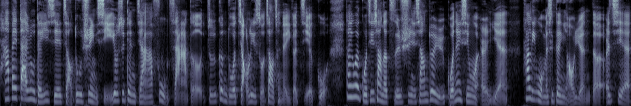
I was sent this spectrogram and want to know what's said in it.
它被带入的一些角度讯息，又是更加复杂的，就是更多角力所造成的一个结果。但因为国际上的资讯相对于国内新闻而言，它离我们是更遥远的，而且，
